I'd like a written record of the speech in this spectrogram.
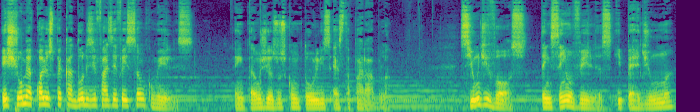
Este homem acolhe os pecadores e faz refeição com eles. Então Jesus contou-lhes esta parábola. Se um de vós tem cem ovelhas e perde uma,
